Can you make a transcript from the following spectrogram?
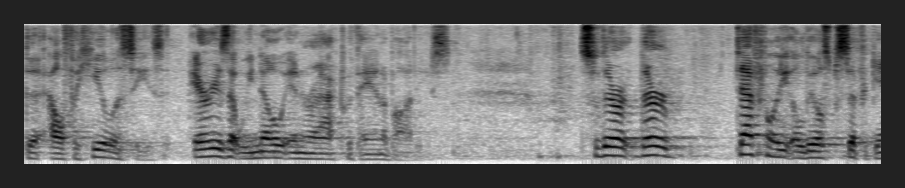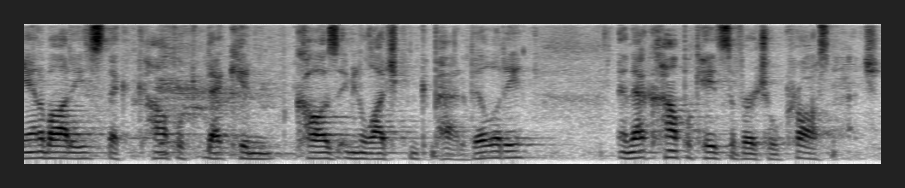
the alpha helices, areas that we know interact with antibodies. So there, there are definitely allele-specific antibodies that can, that can cause immunologic incompatibility, and that complicates the virtual cross-match.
